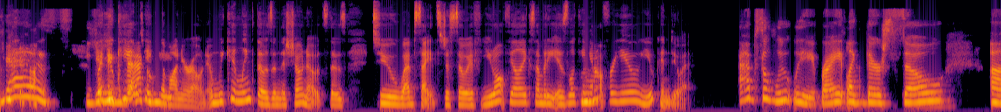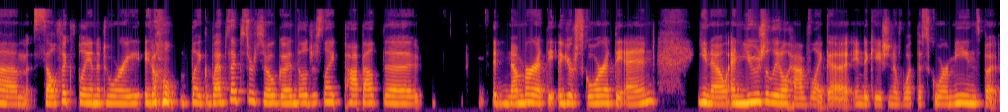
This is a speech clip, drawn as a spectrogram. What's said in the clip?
yes. Yeah, but you exactly. can take them on your own. And we can link those in the show notes, those two websites, just so if you don't feel like somebody is looking mm-hmm. out for you, you can do it. Absolutely, right? Like they're so um self-explanatory. It'll like websites are so good. They'll just like pop out the number at the your score at the end you know and usually it'll have like a indication of what the score means but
